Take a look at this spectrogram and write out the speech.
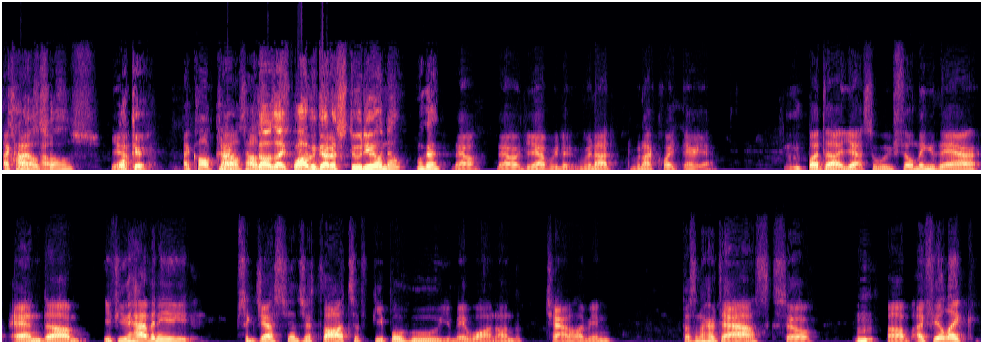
at Kyle's, Kyle's house? Yeah. Okay. I call Kyle's Kyle's house. I was like, wow, we got a studio now. Okay. No, no, yeah, we we're not we're not quite there yet. But uh, yeah, so we're filming there, and um, if you have any suggestions or thoughts of people who you may want on the channel, I mean, doesn't hurt to ask. So Mhm. um, I feel like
